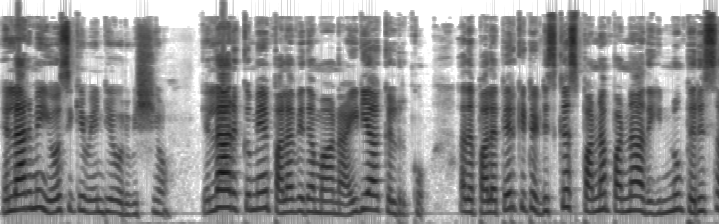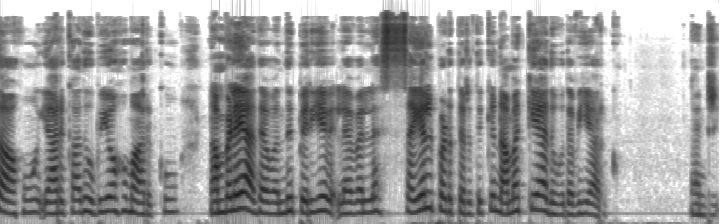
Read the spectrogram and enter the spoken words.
எல்லாருமே யோசிக்க வேண்டிய ஒரு விஷயம். எல்லாருக்குமே பலவிதமான ஐடியாக்கள் இருக்கும். அதை பல பேர்கிட்ட டிஸ்கஸ் பண்ண பண்ண அது இன்னும் பெருசாகும். யாருக்காவது உபயோகமாக இருக்கும். நம்மளே அதை வந்து பெரிய லெவலில் செயல்படுத்துறதுக்கு நமக்கே அது உதவியாக இருக்கும். நன்றி.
